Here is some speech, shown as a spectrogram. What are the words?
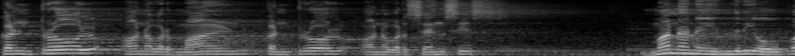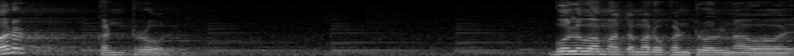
Control on our mind, control on our senses. મન અને ઇન્દ્રિયો ઉપર કંટ્રોલ બોલવામાં તમારો કંટ્રોલ ન હોય,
